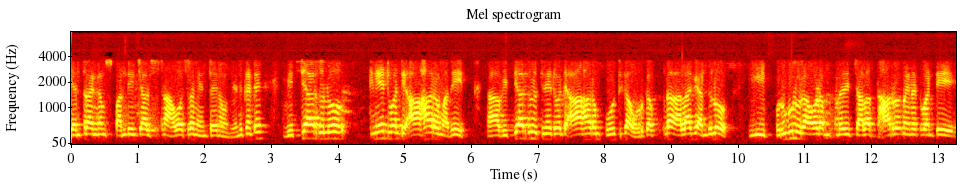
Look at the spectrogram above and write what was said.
యంత్రాంగం స్పందించాల్సిన అవసరం ఎంతైనా ఉంది. ఎందుకంటే విద్యార్థులు తినేటువంటి ఆహారం అది. ఆ విద్యార్థులు తినేటువంటి ఆహారం పూర్తిగా ఉడకకుండా అలాగే అందులో ఈ పురుగులు రావడం అనేది చాలా దారుణమైనటువంటి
